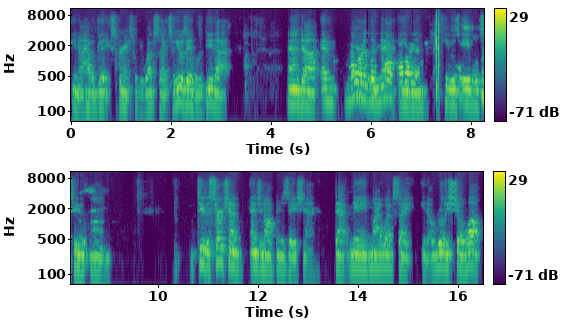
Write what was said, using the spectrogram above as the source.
you know have a good experience with your website. So he was able to do that, and uh, and more than that, even, he was able to um, do the search engine optimization that made my website you know really show up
